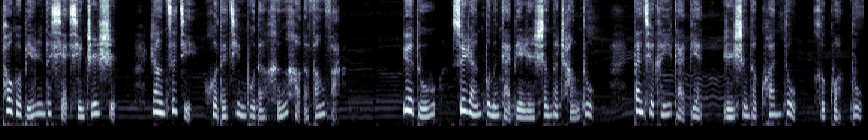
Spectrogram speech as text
透过别人的显性知识，让自己获得进步的很好的方法。阅读虽然不能改变人生的长度，但却可以改变人生的宽度和广度。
